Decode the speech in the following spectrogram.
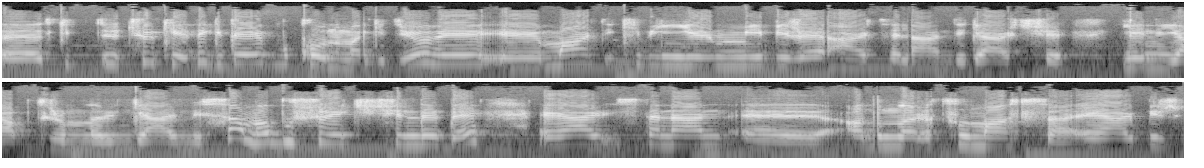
E, Türkiye'de giderek bu konuma gidiyor ve e, Mart 2021'e ertelendi gerçi yeni yaptırımların gelmesi ama bu süreç içinde de eğer istenen e, adımlar atılmazsa, eğer bir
